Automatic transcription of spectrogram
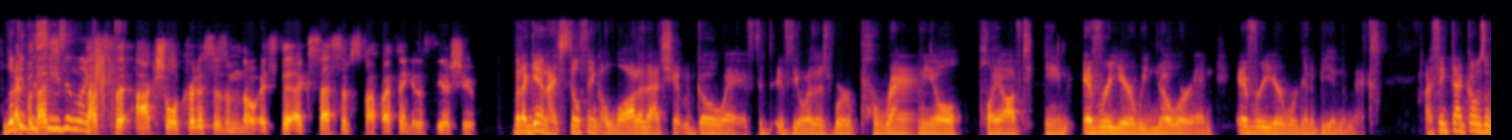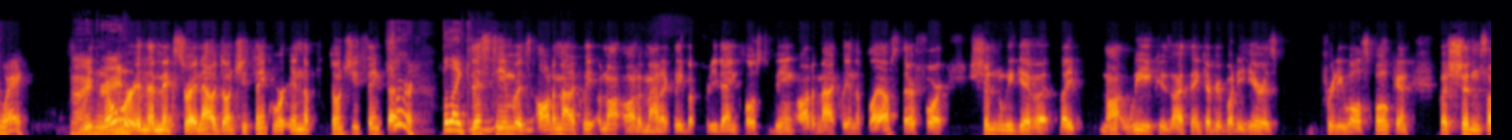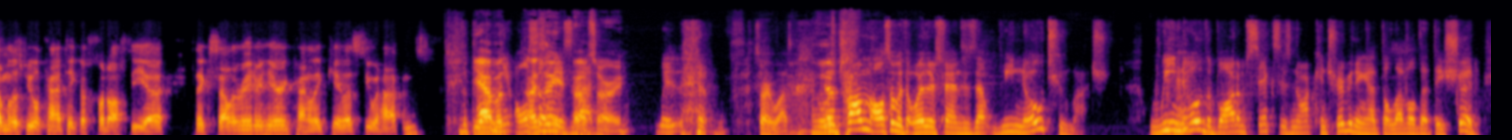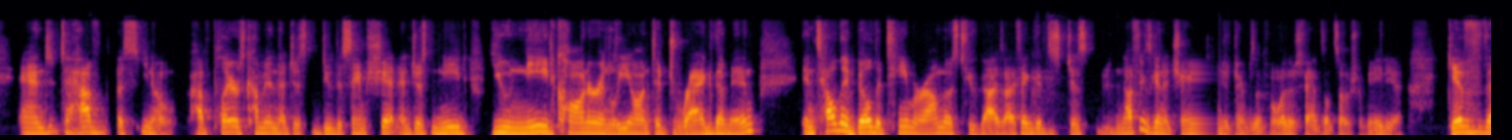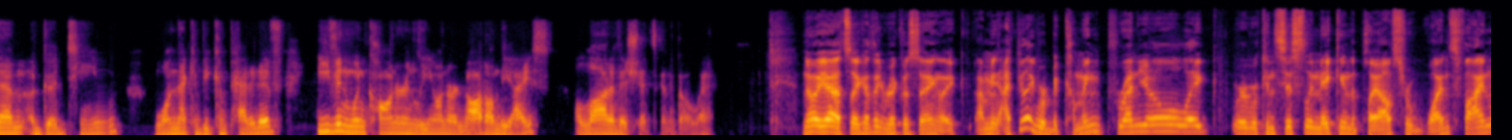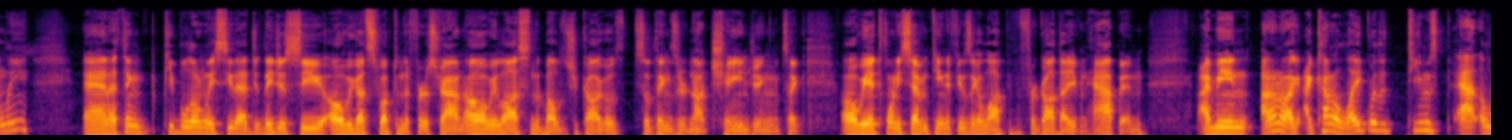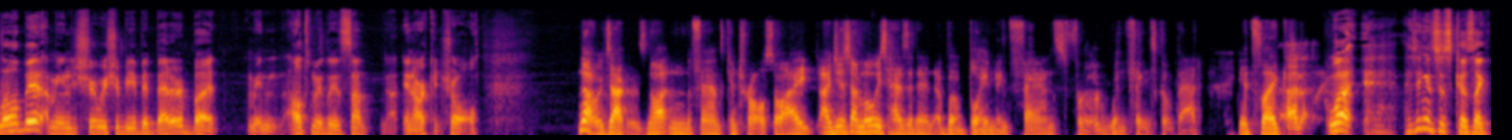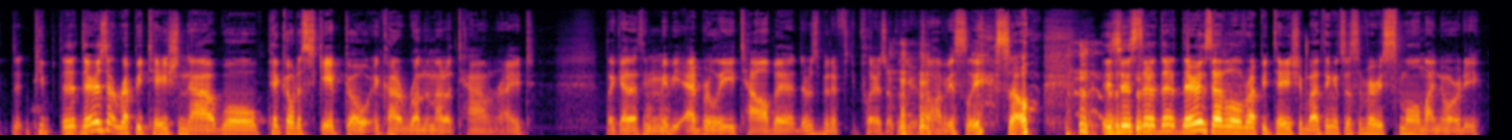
Look Right, at the season like that's the actual criticism though it's the excessive stuff i think is the issue but again, I still think a lot of that shit would go away if the if the Oilers were perennial playoff team. Every year we know we're in. Every year we're going to be in the mix. I think that goes away. I we agree. know we're in the mix right now don't you think we're in the don't you think that Sure, but like this team was automatically not automatically but pretty dang close to being automatically in the playoffs therefore shouldn't we give it like not we because i think everybody here is pretty well spoken but shouldn't some of those people kind of take a foot off the uh the accelerator here and kind of like okay let's see what happens the Yeah, but also I think. is oh, that sorry. with sorry, was the problem also with the Oilers fans is that we know too much. We Mhm. know the bottom six is not contributing at the level that they should, and to have us, you know, have players come in that just do the same shit and just need you need Connor and Leon to drag them in until they build a team around those two guys. I think it's just nothing's going to change in terms of Oilers fans on social media. Give them a good team, one that can be competitive, even when Connor and Leon are not on the ice. A lot of this shit's to go away. No, yeah, it's like I think Rick was saying. Like, I mean, I feel like we're becoming perennial. Like, we're consistently making the playoffs for once finally. And I think people don't really see that. They just see, oh, we got swept in the first round. Oh, we lost in the bubble to Chicago, so things are not changing. It's like, oh, we had 2017. It feels like a lot of people forgot that even happened. I mean, I don't know. I, I kind of like where the team's at a little bit. I mean, sure, we should be a bit better, but I mean, ultimately, it's not in our control. No, exactly. It's not in the fans' control. So I, I just, I'm always hesitant about blaming fans for when things go bad. It's like, well, I think it's just because like people, there is that reputation that will pick out a scapegoat and kind of run them out of town, right? Like I think mm-hmm. maybe Eberle, Talbot. There's been a few players over the years, obviously. So it's just there, there, there is that little reputation, but I think it's just a very small minority.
